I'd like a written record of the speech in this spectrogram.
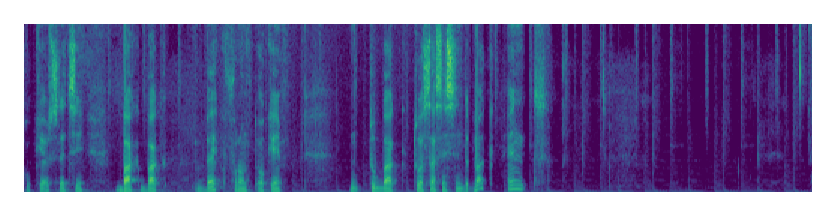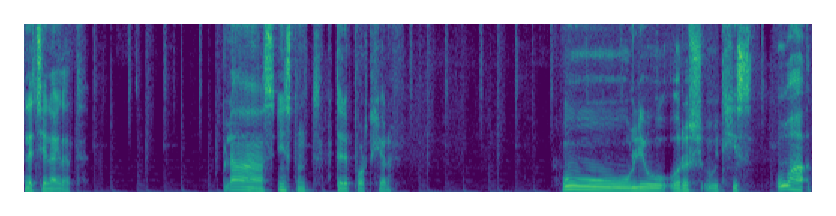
Who cares? Let's see. Back, back, back, front. Okay. Two back, two assassins in the back, and let's say like that. Plus instant teleport here. Ooh, Leo rush with his what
